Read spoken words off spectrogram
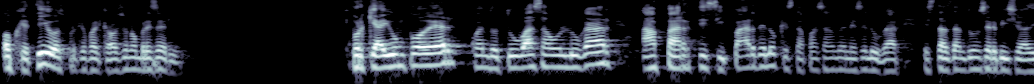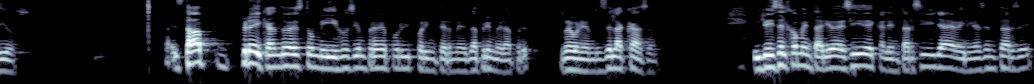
objetivos, porque Falcao es un hombre serio. Porque hay un poder cuando tú vas a un lugar a participar de lo que está pasando en ese lugar. Estás dando un servicio a Dios. Estaba predicando esto, mi hijo siempre ve por, por internet la primera reunión desde la casa. Y yo hice el comentario de sí, de calentar silla, de venir a sentarse.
